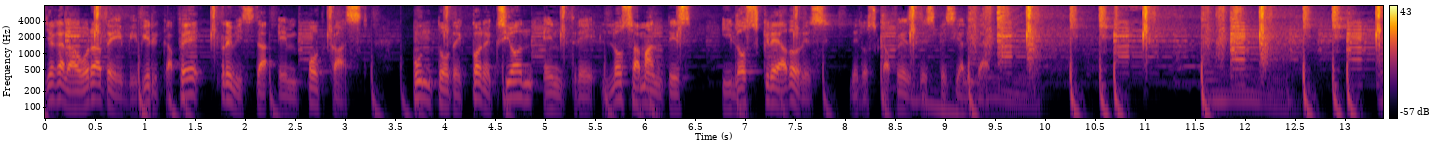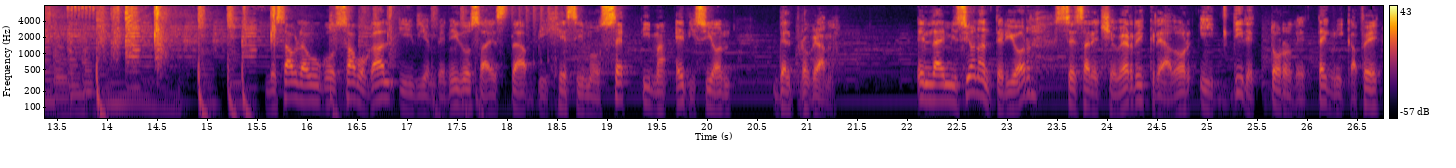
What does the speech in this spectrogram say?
Llega la hora de Vivir Café, revista en podcast, punto de conexión entre los amantes y los creadores de los cafés de especialidad. Les habla Hugo Sabogal y bienvenidos a esta vigésimo séptima edición del programa. En la emisión anterior, César Echeverry, creador y director de Técnicafé,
